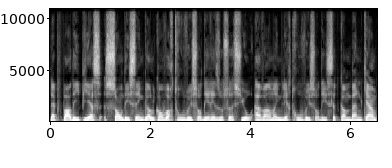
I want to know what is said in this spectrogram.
La plupart des pièces sont des singles qu'on va retrouver sur des réseaux sociaux avant même de les retrouver sur des sites comme Bandcamp.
